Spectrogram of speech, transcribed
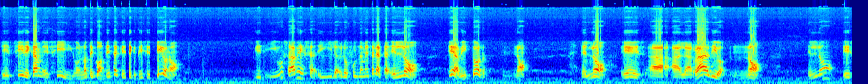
eh, sí, déjame, sí, o no te contesta, que dice que te dice sí o no. Y, vos sabes, y lo, fundamental acá, el no, ¿es a Víctor? No. El no, ¿es a, a la radio? No. El no es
